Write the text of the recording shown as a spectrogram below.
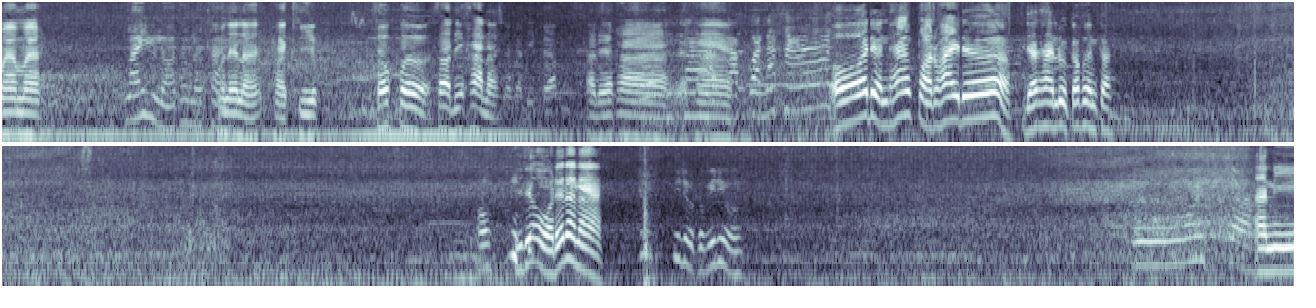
มามาไลฟ์อยู่เหรอทำอะไรถ่ายไม่ได้เลยถ่ายคลิปโซเฟอร์สวัสดีค่ะหน่อยสวัสดีครับสวัสดีค่ะสวัสดีค่ะ กลับก่อนนะคะโอ้ยเดินทางปลอดภัยเด้อ เดี๋ยวถ่ายรูปกับเพื่อนก่อนเอาวิดีโอได้น่ะนะวิดีโอกับวิดีโอ โอ้ยจ้าอันนี้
